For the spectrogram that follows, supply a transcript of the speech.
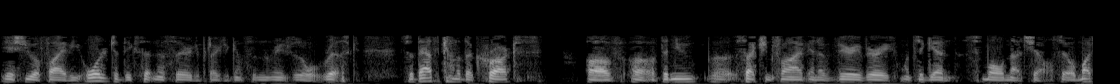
issue a 5e order to the extent necessary to protect against an unreasonable risk. So that's kind of the crux of uh, of the new uh, Section 5 in a very very once again small nutshell. So much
